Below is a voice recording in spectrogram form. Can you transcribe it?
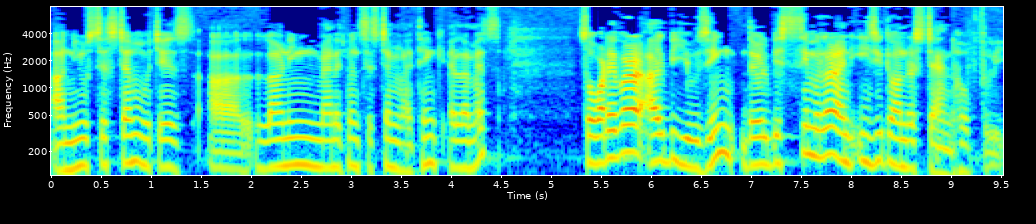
a new system which is a learning management system I think LMS so whatever I'll be using they will be similar and easy to understand hopefully.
